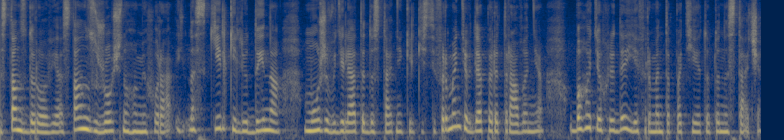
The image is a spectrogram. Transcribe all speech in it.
стан здоров'я, стан жовчного міхура, наскільки людина може виділяти достатню кількість ферментів для перетравлення. У багатьох людей є ферментопатія, тобто нестача.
